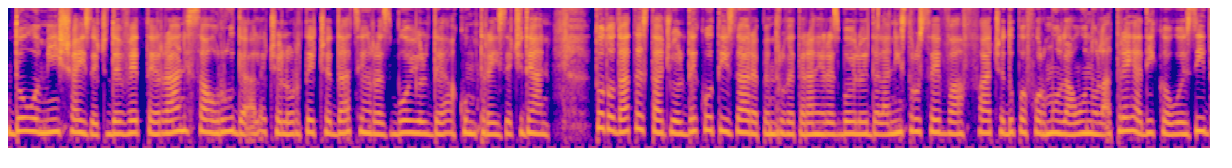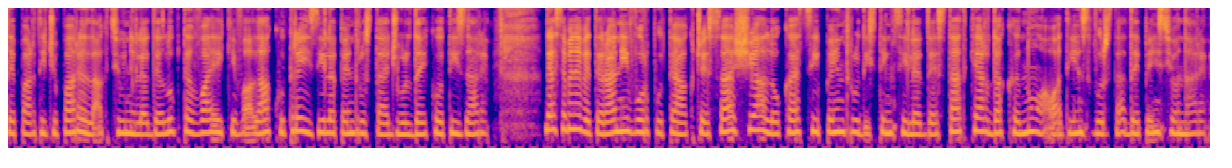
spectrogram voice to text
2060 de veterani sau rude ale celor decedați în războiul de acum 30 de ani. Totodată, stagiul de cotizare pentru veteranii războiului de la Nistru se va face după Formula 1 la 3, adică o zi de participare la acțiunile de luptă va echivala cu 3 zile pentru stagiul de cotizare. De asemenea, veteranii vor putea accesa și alocații pentru distincțiile de stat, chiar dacă nu au atins vârsta de pensionare.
